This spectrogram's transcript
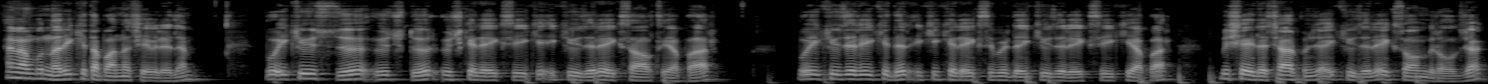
Hemen bunları iki tabanına çevirelim. Bu 2 üssü 3'tür. 3 kere eksi 2, 2 üzeri eksi 6 yapar. Bu 2 üzeri 2'dir. 2 kere eksi 1 de 2 üzeri eksi 2 yapar. Bir şeyle çarpınca 2 üzeri eksi 11 olacak.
